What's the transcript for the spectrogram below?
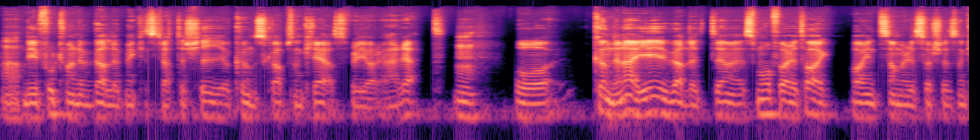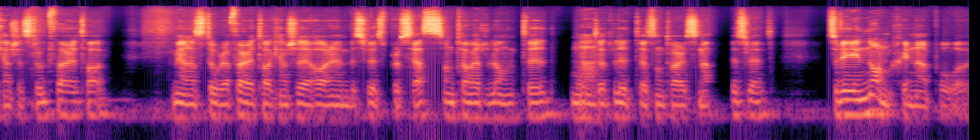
Ja. Det är fortfarande väldigt mycket strategi och kunskap som krävs för att göra det här rätt. Mm. Och kunderna är ju väldigt eh, små företag, har inte samma resurser som kanske ett stort företag. Medan stora företag kanske har en beslutsprocess som tar väldigt lång tid mot Ja. ett litet som tar ett snabbt beslut. Så det är enorm skillnad på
